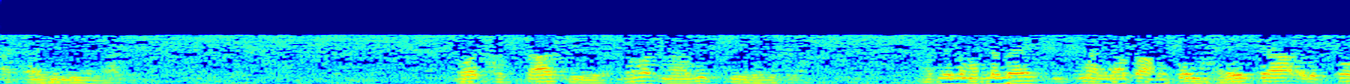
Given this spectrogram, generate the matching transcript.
اچھا ہی نہیں لگا بہت حساس چیز ہے، بہت نازک چیز ہے اس میں کا مطلب ہے اس میں اللہ کا حکم ہے کیا اور اس کو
